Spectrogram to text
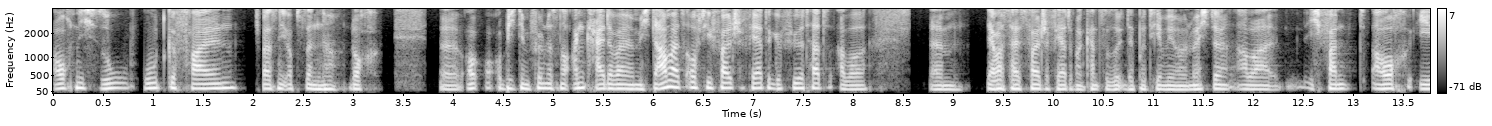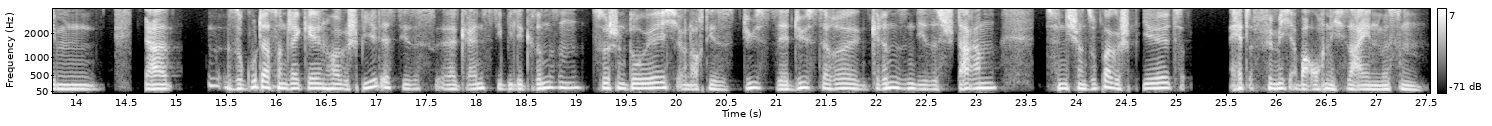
auch nicht so gut gefallen. Ich weiß nicht, ob es dann noch, äh, ob ich dem Film das noch ankreide, weil er mich damals auf die falsche Fährte geführt hat, aber ähm, ja, was heißt falsche Fährte? Man kann es ja so interpretieren, wie man möchte, aber ich fand auch eben, ja, so gut das von Jack Gillenhall gespielt ist, dieses äh, grenzstabile Grinsen zwischendurch und auch dieses düst, sehr düstere Grinsen, dieses Starren, das finde ich schon super gespielt. Hätte für mich aber auch nicht sein müssen.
